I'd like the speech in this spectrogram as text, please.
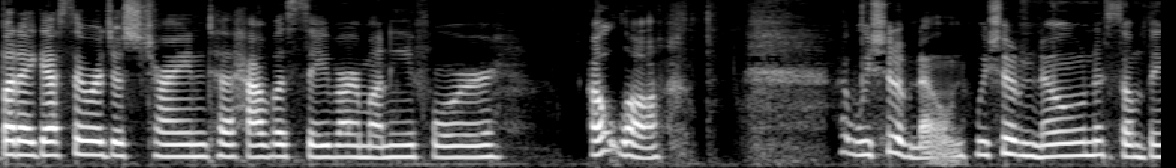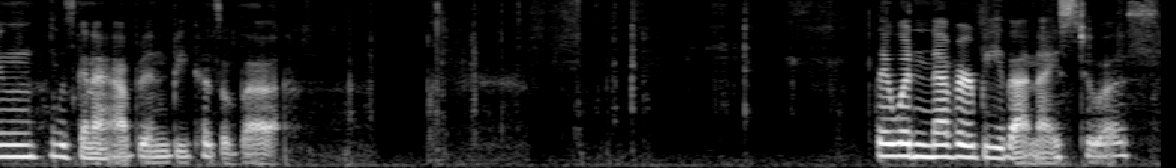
But I guess they were just trying to have us save our money for Outlaw. We should have known. We should have known something was going to happen because of that. They would never be that nice to us.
